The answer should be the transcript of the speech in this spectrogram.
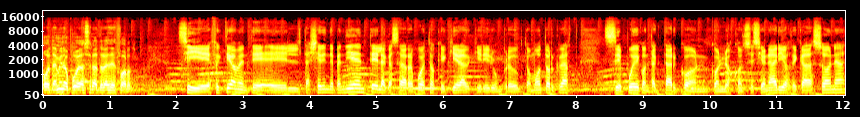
o también lo puede hacer a través de Ford. Sí, efectivamente, el taller independiente, la casa de repuestos que quiera adquirir un producto Motorcraft, se puede contactar con, los concesionarios de cada zona.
